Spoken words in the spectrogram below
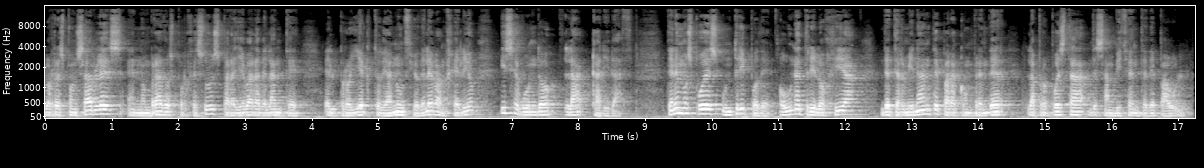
los responsables nombrados por Jesús para llevar adelante el proyecto de anuncio del Evangelio y segundo, la caridad. Tenemos pues un trípode o una trilogía determinante para comprender la propuesta de San Vicente de Paul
